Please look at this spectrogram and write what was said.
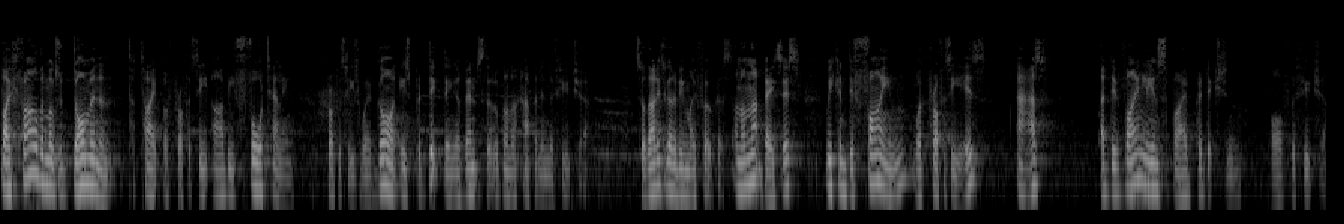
By far the most dominant type of prophecy are the foretelling prophecies, where God is predicting events that are going to happen in the future. So that is going to be my focus. And on that basis, we can define what prophecy is as a divinely inspired prediction of the future.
